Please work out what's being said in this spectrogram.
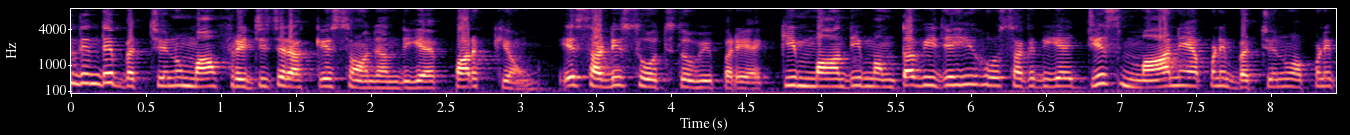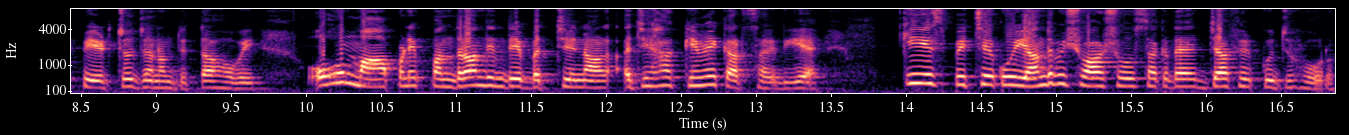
ਦਿਨ ਦੇ ਬੱਚੇ ਨੂੰ ਮਾਂ ਫ੍ਰਿਜ 'ਚ ਰੱਖ ਕੇ ਸੌਂ ਜਾਂਦੀ ਹੈ। ਪਰ ਕਿਉਂ? ਇਹ ਸਾਡੀ ਸੋਚ ਤੋਂ ਵੀ ਪਰੇ ਹੈ ਕਿ ਮਾਂ ਦੀ ਮਮਤਾ ਵੀ ਅਜਿਹੀ ਹੋ ਸਕਦੀ ਹੈ ਜਿਸ ਮਾਂ ਨੇ ਆਪਣੇ ਬੱਚੇ ਨੂੰ ਆਪਣੇ ਪੇਟ 'ਚੋਂ ਜਨਮ ਦਿੱਤਾ ਹੋਵੇ। ਉਹ ਮਾਂ ਆਪਣੇ 15 ਦਿਨ ਦੇ ਬੱਚੇ ਨਾਲ ਅਜਿਹਾ ਕਿਵੇਂ ਕਰ ਸਕਦੀ ਹੈ? ਕੀ ਇਸ ਪਿੱਛੇ ਕੋਈ ਅੰਧ ਵਿਸ਼ਵਾਸ ਹੋ ਸਕਦਾ ਹੈ ਜਾਂ ਫਿਰ ਕੁਝ ਹੋਰ?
